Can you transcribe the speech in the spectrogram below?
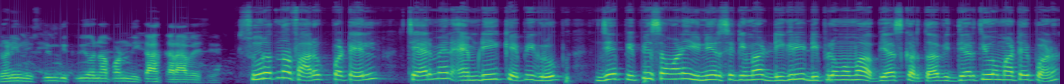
ઘણી મુસ્લિમ દીકરીઓના પણ નિકાહ કરાવે છે. સુરતના Farooq Patel chairman MD KP group, જે પીપી સવાણી યુનિવર્સિટીમાં ડિગ્રી ડિપ્લોમામાં અભ્યાસ કરતા વિદ્યાર્થીઓ માટે પણ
